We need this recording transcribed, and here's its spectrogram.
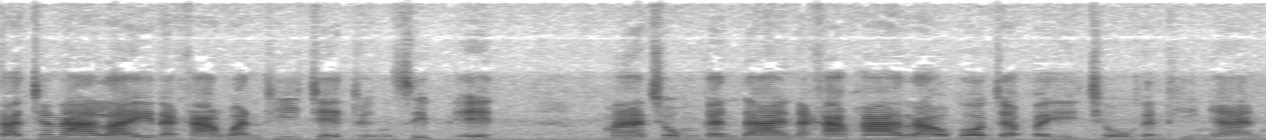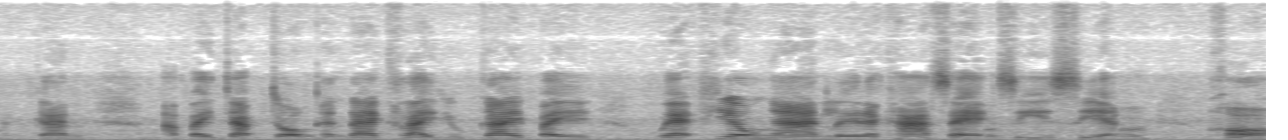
สัชนาลัยนะคะ วันที่ 7 ถึง 11 มาชมกันได้นะคะ ผ้าเราก็จะไปโชว์กันที่งานเหมือนกันเอาไปจับจองกันได้ใครอยู่ใกล้ไปแวะเที่ยวงานเลยนะคะ แสงสีเสียงของ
